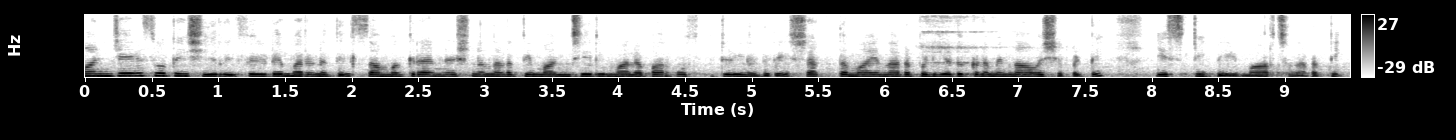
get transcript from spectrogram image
മഞ്ചേരി സ്വദേശി റിഫയുടെ മരണത്തിൽ സമഗ്ര അന്വേഷണം നടത്തി മഞ്ചേരി മലബാർ ഹോസ്പിറ്റലിനെതിരെ ശക്തമായ നടപടിയെടുക്കണമെന്നാവശ്യപ്പെട്ട് എസ് ടി പി മാർച്ച് നടത്തി.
